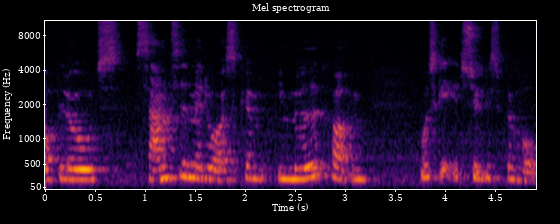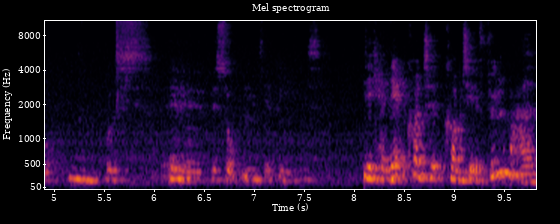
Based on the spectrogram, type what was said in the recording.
uploads, samtidig med at du også kan imødekomme måske et psykisk behov mm. hos øh, personen med diabetes det kan nemt komme til at fylde meget.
